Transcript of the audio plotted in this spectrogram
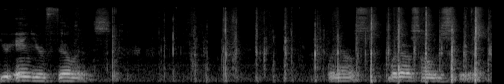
You're in your feelings. What else? What else, Holy Spirit?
